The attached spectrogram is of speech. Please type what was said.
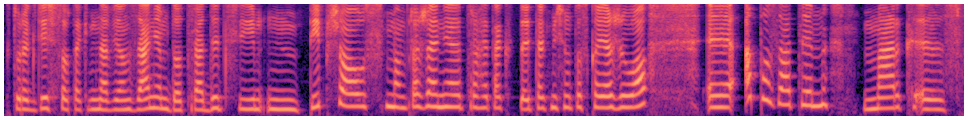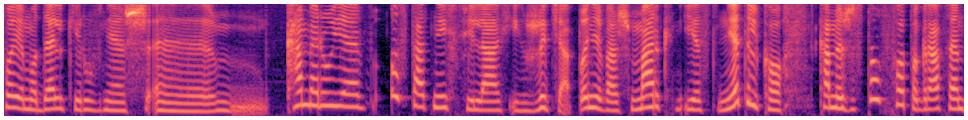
które gdzieś są takim nawiązaniem do tradycji mm, peep shows, mam wrażenie, trochę tak, tak mi się to skojarzyło. E, a poza tym Mark e, swoje modelki również e, kameruje w ostatnich chwilach ich życia, ponieważ Mark jest nie tylko kamerzystą, fotografem,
